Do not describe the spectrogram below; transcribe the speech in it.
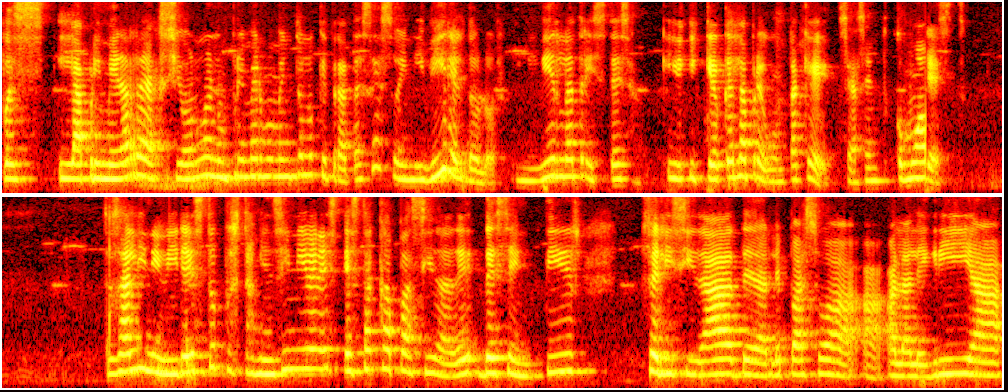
pues la primera reacción o en un primer momento lo que trata es eso, inhibir el dolor, inhibir la tristeza. Y, creo que es la pregunta que se hacen, ¿cómo hacer esto? Entonces al inhibir esto, pues también se inhibe esta capacidad de, de sentir felicidad, de darle paso a, la alegría,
